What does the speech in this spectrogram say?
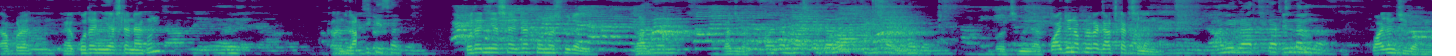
তারপরে কোথায় নিয়ে আসলেন এখন? চিকিৎসার জন্য। কোথায় নিয়ে আসলেন এটা? কোন হসপিটাল বলছি কয়জন আপনারা গাছ কাটছিলেন? আমি গাছ কাটছিলাম না। কয়জন ছিল ওখানে?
